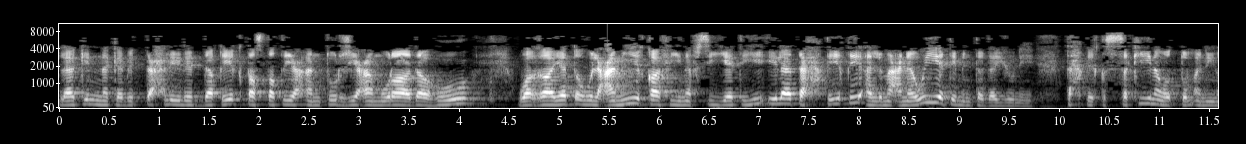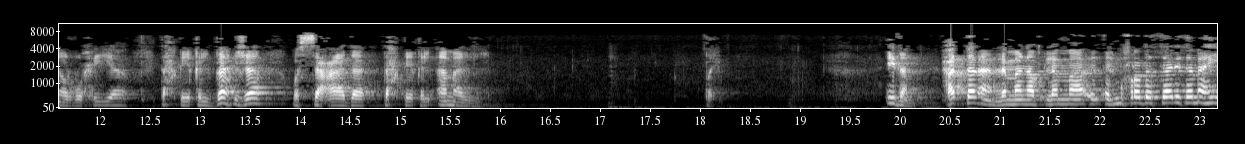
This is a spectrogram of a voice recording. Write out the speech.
لكنك بالتحليل الدقيق تستطيع أن ترجع مراده وغايته العميقة في نفسيته إلى تحقيق المعنوية من تدينه تحقيق السكينة والطمأنينة الروحية تحقيق البهجة والسعادة تحقيق الأمل. إذا حتى الآن لما لما المفردة الثالثة ما هي؟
